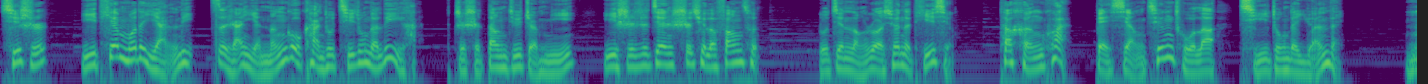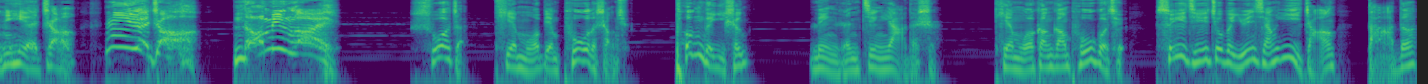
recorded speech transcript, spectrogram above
其实，以天魔的眼力，自然也能够看出其中的厉害。只是当局者迷，一时之间失去了方寸。如今冷若轩的提醒，他很快便想清楚了其中的原委。孽障，孽障，拿命来！说着，天魔便扑了上去。砰的一声，令人惊讶的是，天魔刚刚扑过去，随即就被云翔一掌打得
